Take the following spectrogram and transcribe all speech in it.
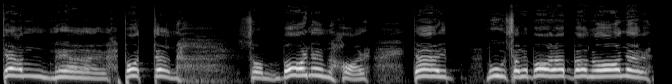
Den med botten som barnen har, där mosar ni bara bananer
